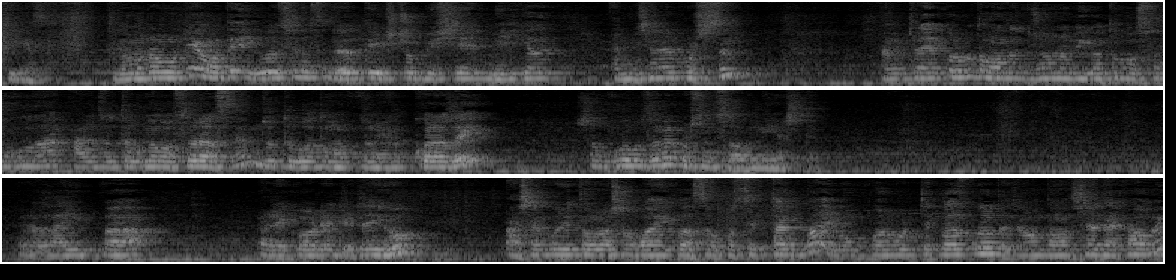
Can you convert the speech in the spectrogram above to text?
ঠিক আছে। তাহলে মোটামুটি আমাদের এগুলো ছিল দু হাজার তেইশ, চব্বিশে মেডিকেল অ্যাডমিশনের কোশ্চেন আমি ট্রাই করব তোমাদের জন্য বিগত বছরগুলো আর যতগুলো বছর আছে, যতগুলো তোমার জন্য হেল্প করা যায়, সবগুলো বছরের কোশ্চেন সলভ নিয়ে আসতে। লাইভ বা রেকর্ডেড যেটাই হোক, আশা করি তোমরা সবাই ক্লাসে উপস্থিত থাকবা এবং পরবর্তী ক্লাসগুলোতে যখন তোমাদের সাথে দেখা হবে,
